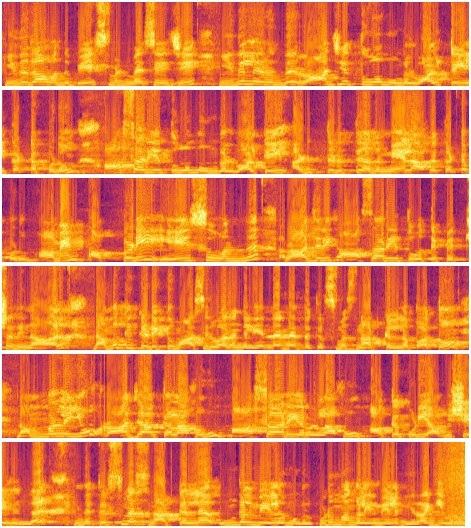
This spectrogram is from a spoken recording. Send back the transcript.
இதுதான் வந்து பேஸ்மெண்ட் மெசேஜ் இதுல இருந்து ராஜ்யத்துவம் உங்கள் வாழ்க்கையில் கட்டப்படும். ஆசாரியத்துவம் உங்கள் வாழ்க்கையில் அடுத்தடுத்து அதன் மேலாக கட்டப்படும். ஆமென். அப்படி இயேசு வந்து ராஜரிக ஆசாரியத்துவத்தை பெற்றதினால் நமக்கு கிடைக்கும் ஆசீர்வாதங்கள் என்னென்ன இந்த கிறிஸ்துமஸ் நாட்கள்னு பார்த்தோம். நம்மளையும் ராஜாக்களாகவும் ஆசாரியர்களாகவும் ஆக்கக்கூடிய அபிஷேகங்கள் இந்த கிறிஸ்துமஸ் நாட்கள்ல உங்கள் மேலும் உங்கள் குடும்பங்களின் மேலும் இறங்கி வரும்.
